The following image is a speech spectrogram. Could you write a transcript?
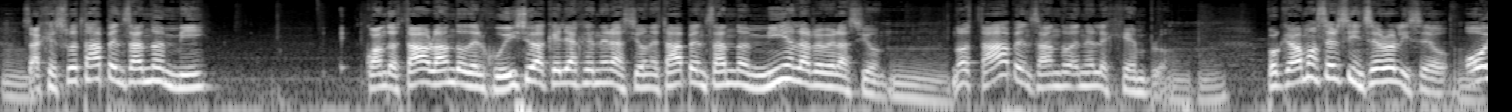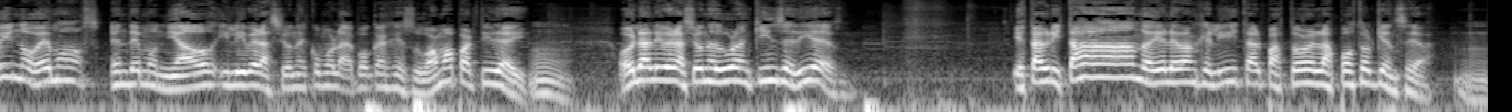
Mm. O sea, Jesús estaba pensando en mí. Cuando estaba hablando del juicio de aquella generación, estaba pensando en mí en la revelación. Mm. No estaba pensando en el ejemplo. Porque vamos a ser sinceros, Eliseo. Mm. Hoy no vemos endemoniados y liberaciones como la época de Jesús. Vamos a partir de ahí. Mm. Hoy las liberaciones duran 15 días. Y está gritando ahí el evangelista, el pastor, el apóstol, quien sea. Mm.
